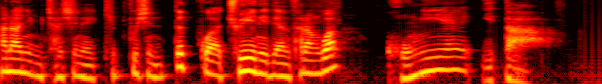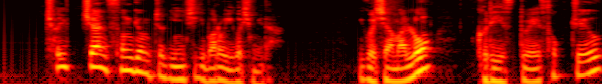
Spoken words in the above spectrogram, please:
하나님 자신의 깊으신 뜻과 죄인에 대한 사랑과 공의에 있다. 철저한 성경적 인식이 바로 이것입니다. 이것이야말로 그리스도의 속죄의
